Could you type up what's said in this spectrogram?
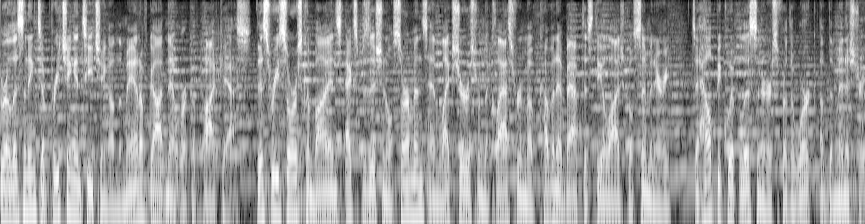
You are listening to Preaching and Teaching on the Man of God network of podcasts. This resource combines expositional sermons and lectures from the classroom of Covenant Baptist Theological Seminary to help equip listeners for the work of the ministry.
